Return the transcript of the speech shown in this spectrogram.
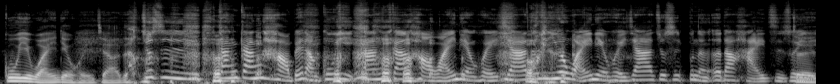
故意晚一点回家的，就是刚刚好，不要讲故意，刚刚好晚一点回家。但是因为晚一点回家，就是不能饿到孩子，所以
